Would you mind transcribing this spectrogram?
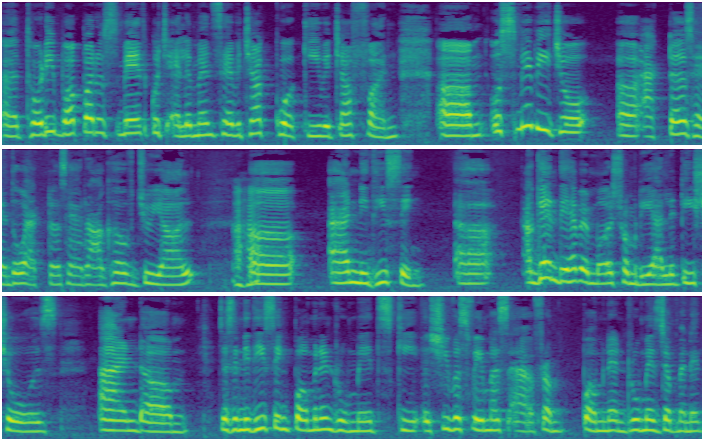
थोड़ी बहुत पर उसमें कुछ एलिमेंट्स हैं विच आर क्वकी विच आर फन उसमें भी जो एक्टर्स uh, हैं दो एक्टर्स हैं Raghav Juyal and Nidhi Singh. Again they have emerge from reality shows and जैसे निधि सिंह परमानेंट रूममेट्स की she was famous from permanent roommates जब मैंने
